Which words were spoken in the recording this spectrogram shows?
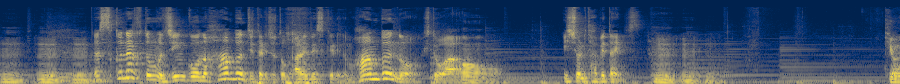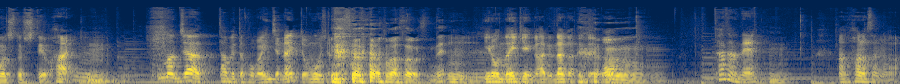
うんうん少なくとも人口の半分って言ったらちょっとあれですけれども半分の人あはー一緒に食べたいんです。うんうんうん。気持ちとしては。はい、うん。まあじゃあ食べた方がいいんじゃないって思うじゃないですか、まあそうですね。うん、いろんな意見がある中ででも、うん。ただねうん。あの花さんが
